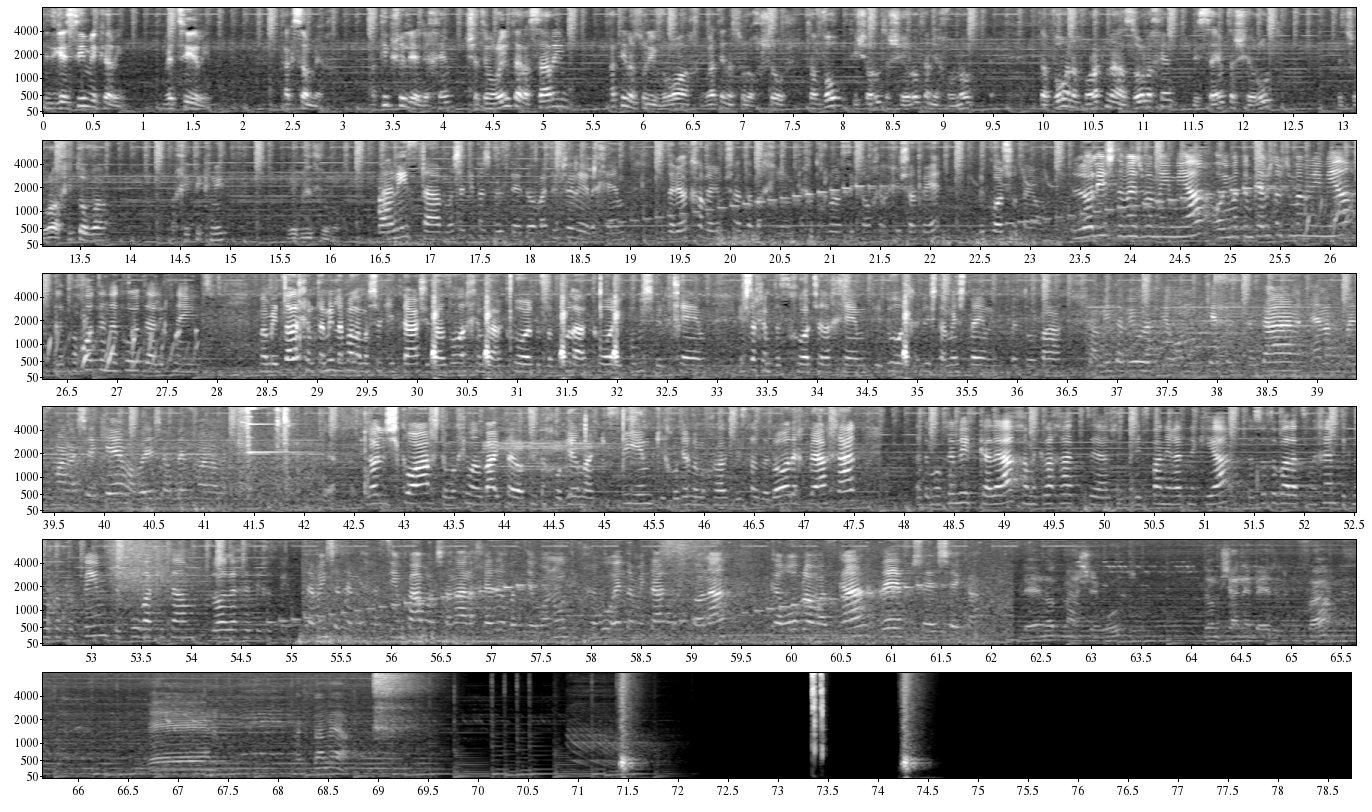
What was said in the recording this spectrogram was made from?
מתגייסים יקרים וצעירים, חג שמח. הטיפ שלי אליכם, כשאתם רואים את הרס"רים, אל תנסו לברוח ואל תנסו לחשוש. תבואו, תשאלו את השאלות הנכונות. תבואו, אנחנו רק נעזור לכם לסיים את השירות בצורה הכי טובה, הכי תקנית ובלי תלונות. אני סתיו, מש"קית אש בשדה דוב, והטיפ שלי אליכם זה להיות חברים של הטבחים, ככה תוכלו להשיג את האוכל הכי שווה בכל שעות היום. לא להשתמש במימייה, או אם אתם כן משתמשים במימייה, לפחות תנקו אותה לפני. ממליצה לכם תמיד לבוא למש"קית אש, שתעזור לכם בהכל, תסמכו לה הכל, היא פה בשבילכם, יש לכם את הזכויות שלכם, תדעו איך להשתמש בהם בטובה. תמיד תביאו לטירונות כסף קטן, אין הרבה זמן לשקם, אבל יש הרבה זמן למשקם. לא לשכוח שאתם הולכים הביתה להוציא את החוגר מהכיסים, כי חוגר ומכונת כביסה זה לא הולך ביחד. אתם הולכים להתקלח, המקלחת, הרצפה נראית נקייה, תעשו טובה לעצמכם, תקנו כפפים, תלכו רק איתם, לא ללכת יחפים. תמיד כשאתם נכנסים פעם ראשונה לחדר בטירונות, ואיפה שיש שקע. ליהנות מהשירות, לא משנה באיזה תקופה, וחג שמח.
